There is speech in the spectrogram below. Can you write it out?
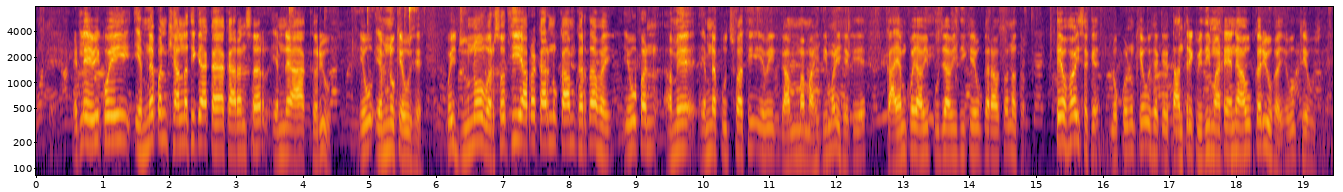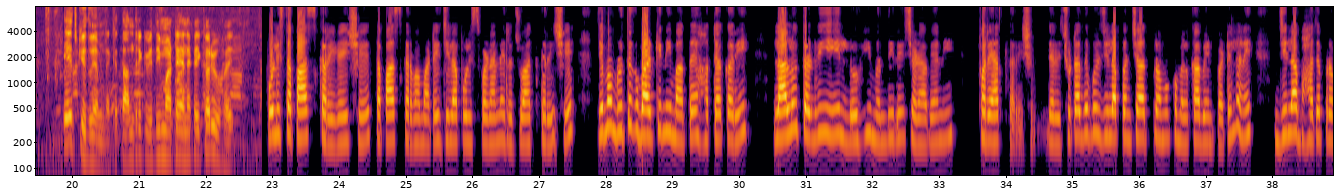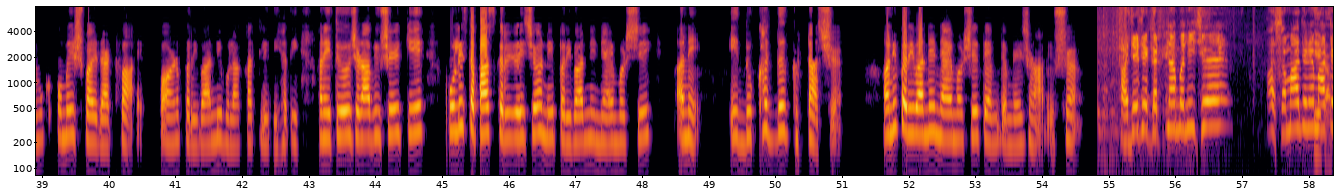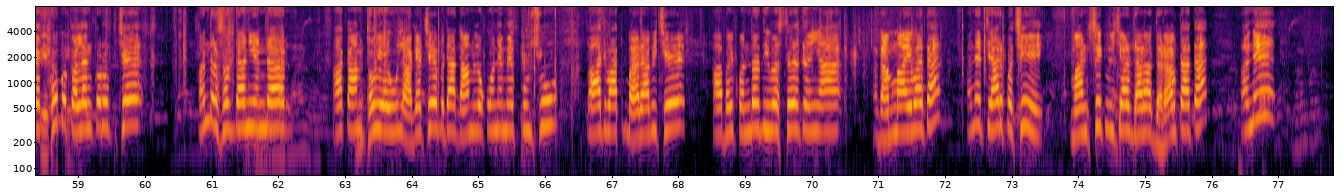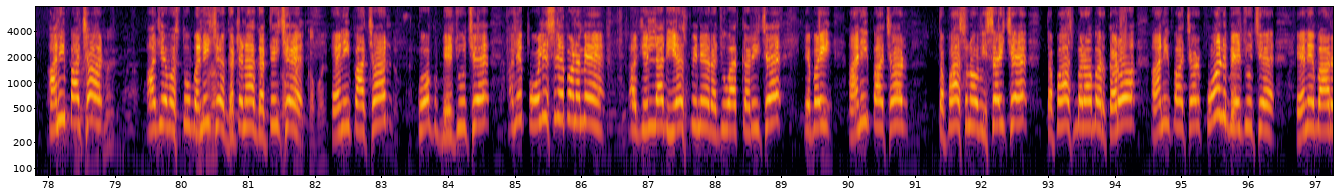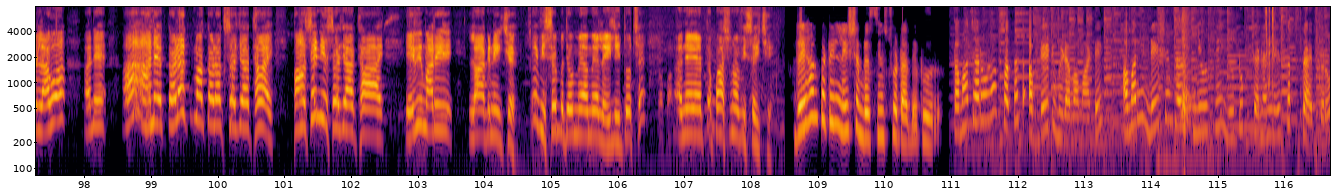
એટલે એવી કોઈ એમને પણ ખ્યાલ નથી કે આ કયા કારણસર એમને આ કર્યું. એવું એમનું કેવું છે? કોઈ જૂનો વર્ષોથી આ પ્રકારનું કામ કરતા હોય એવું પણ અમે એમને પૂછવાથી એવી ગામમાં માહિતી મળી છે કે કાયમ કોઈ આવી પૂજા વિધિ કે એવું કરાવતો નહોતો તે હોઈ શકે, લોકોનું કેવું છે કે તાંત્રિક વિધિ માટે એને આવું કર્યું હોય, એવું કેવું છે? એ જ કીધું એમને કે તાંત્રિક વિધિ માટે એને કંઈ કર્યું હોય. પોલીસ તપાસ કરી રહી છે. તપાસ કરવા માટે જિલ્લા પોલીસ વડાને રજૂઆત કરી છે, જેમાં મૃતક બાળકીની માતાએ હત્યા કરી લાલુ તડવીએ લોહી મંદિરે ચડાવ્યાની ફરિયાદ કરી છે. જ્યારે છોટાઉદેપુર જિલ્લા પંચાયત પ્રમુખ મલકાબેન પટેલ અને જિલ્લા ભાજપ પ્રમુખ ઉમેશભાઈ રાઠવાએ પણ પરિવારની મુલાકાત લીધી હતી અને તેઓ જણાવ્યું છે કે પોલીસ તપાસ કરી રહી છે અને પરિવારને ન્યાય મળશે અને એ દુઃખદ ઘટના છે અને પરિવારને ન્યાય મળશે તેમ તેમણે જણાવ્યું છે. આજે જે ઘટના બની છે આ સમાજને માટે ખૂબ કલંકરૂપ છે. અંધશ્રદ્ધાની અંદર આ કામ થયું એવું લાગે છે. બધા ગામ લોકોને મેં પૂછ્યું, તો આ જ વાત બહાર આવી છે. આ ભાઈ પંદર દિવસ અહીંયા ગામમાં આવ્યા હતા અને ત્યાર પછી માનસિક વિચારધારા ધરાવતા હતા અને આની પાછળ આ જે વસ્તુ બની છે, ઘટના ઘટી છે, એની પાછળ કોક ભેજું છે અને પોલીસને પણ અમે જિલ્લા ડીએસપીને રજૂઆત કરી છે કે ભાઈ આની પાછળ તપાસનો વિષય છે. તપાસ બરાબર કરો. આની પાછળ કોણ ભેજું છે એને બહાર લાવો અને આ આને કડકમાં કડક સજા થાય ફાંસીની સજા થાય એવી મારી લાગણી છે. એ વિષય બધો મેં અમે લઈ લીધો છે અને તપાસનો વિષય છે. Rehan Patel nation plus news Chhota Udaipur. સમાચારોનો સતત અપડેટ મેળવવા માટે અમારી નેશન પ્લસ ન્યૂઝની યુટ્યુબ ચેનલને સબસ્ક્રાઇબ કરો.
